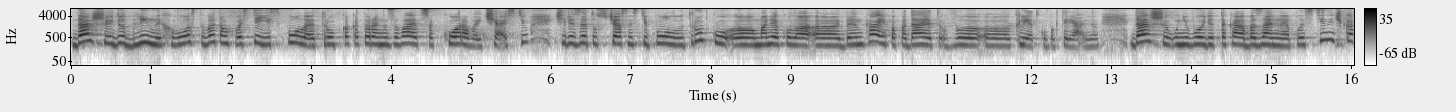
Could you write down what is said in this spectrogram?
дальше идет длинный хвост, в этом хвосте есть полая трубка, которая называется коровой частью. Через эту, в частности, полую трубку э, молекула э, ДНК и попадает в э, клетку бактериальную. Дальше у него идет такая базальная пластиночка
